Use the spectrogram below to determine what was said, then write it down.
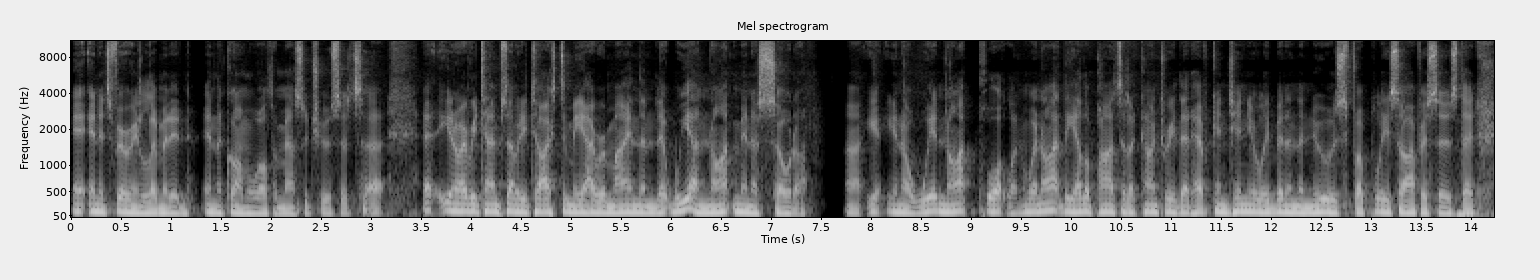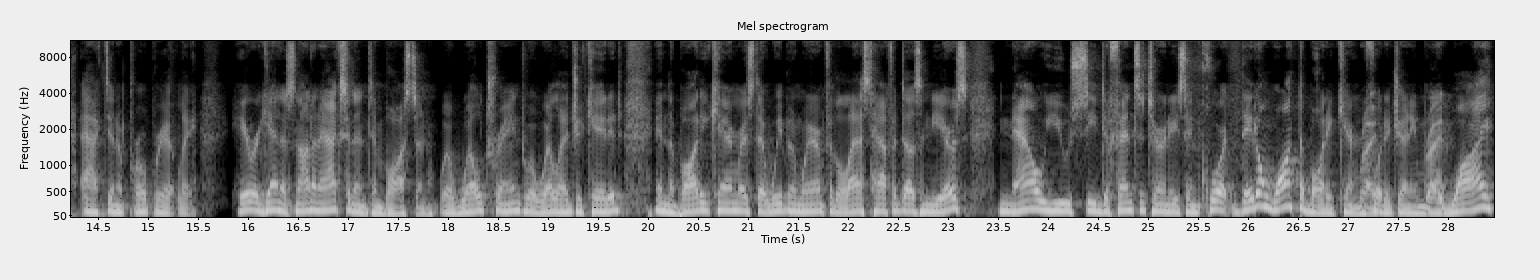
And it's very limited in the Commonwealth of Massachusetts. Uh, uh, you know, every time somebody talks to me, I remind them that we are not Minnesota. Uh, you, you know, we're not Portland. We're not the other parts of the country that have continually been in the news for police officers that act inappropriately. Here again, it's not an accident in Boston. We're well trained, we're well educated. In the body cameras that we've been wearing for the last half a dozen years, now you see defense attorneys in court. They don't want the body camera Right, footage anymore. right. Why?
